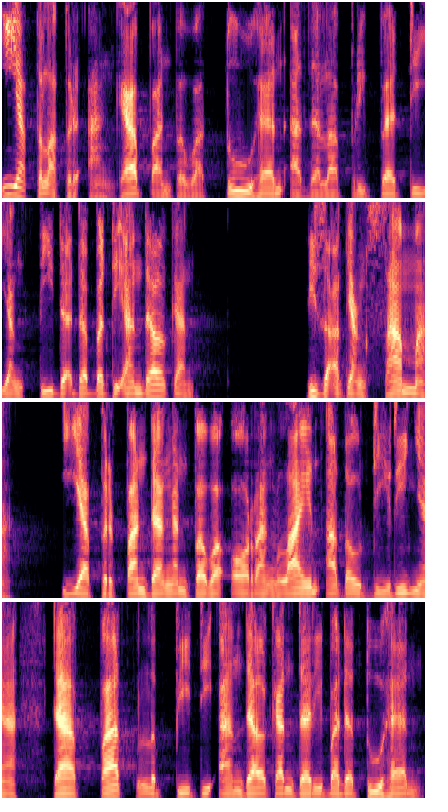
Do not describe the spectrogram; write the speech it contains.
ia telah beranggapan bahwa Tuhan adalah pribadi yang tidak dapat diandalkan. Di saat yang sama, ia berpandangan bahwa orang lain atau dirinya dapat lebih diandalkan daripada Tuhan.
